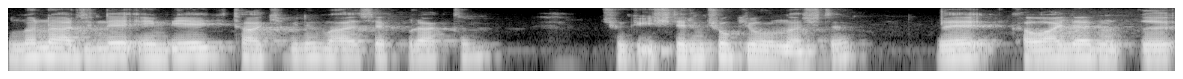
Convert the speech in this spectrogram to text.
Bunların haricinde NBA takibini maalesef bıraktım. Çünkü işlerim çok yoğunlaştı. Ve Kawhi Leonard'lı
